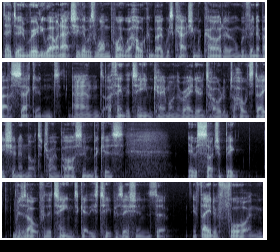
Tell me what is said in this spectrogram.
they're doing really well. And actually, there was one point where Hulkenberg was catching Ricciardo, and within about a second, and I think the team came on the radio and told him to hold station and not to try and pass him because it was such a big result for the team to get these two positions that if they'd have fought and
